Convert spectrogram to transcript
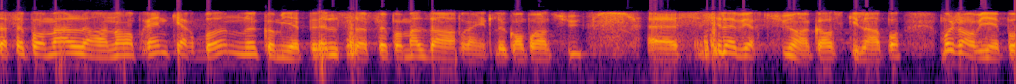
ça fait pas mal en empreinte carbone, là, comme il appelle, ça fait pas mal d'empreintes, comprends-tu? Euh, c'est la vertu encore ce qu'il en pense. Moi, j'en reviens pas.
